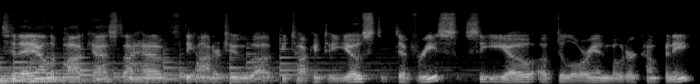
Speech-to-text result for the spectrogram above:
Today on the podcast, I have the honor to uh, be talking to Joost de Vries, CEO of DeLorean Motor Company.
